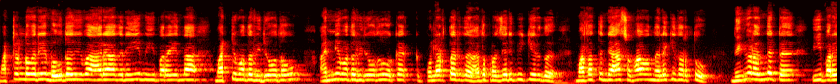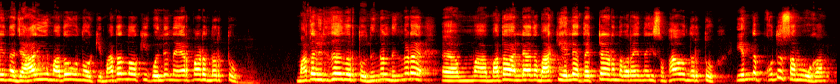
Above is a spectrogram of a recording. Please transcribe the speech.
മറ്റുള്ളവരെയും ബൗദ്ധദൈവ ആരാധനയും ഈ പറയുന്ന മറ്റു മതവിരോധവും അന്യമത വിരോധവും ഒക്കെ പുലർത്തരുത്. അത് പ്രചരിപ്പിക്കരുത്. മതത്തിന്റെ ആ സ്വഭാവം നിലയ്ക്ക് നിർത്തൂ. നിങ്ങൾ എന്നിട്ട് ഈ പറയുന്ന ജാതിയും മതവും നോക്കി മതം നോക്കി കൊല്ലുന്ന ഏർപ്പാട് നിർത്തൂ. മതവിരുദ്ധത നിർത്തൂ. നിങ്ങൾ നിങ്ങളുടെ മതം അല്ലാതെ ബാക്കിയെല്ലാം തെറ്റാണെന്ന് പറയുന്ന ഈ സ്വഭാവം നിർത്തൂ എന്ന് പൊതുസമൂഹം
